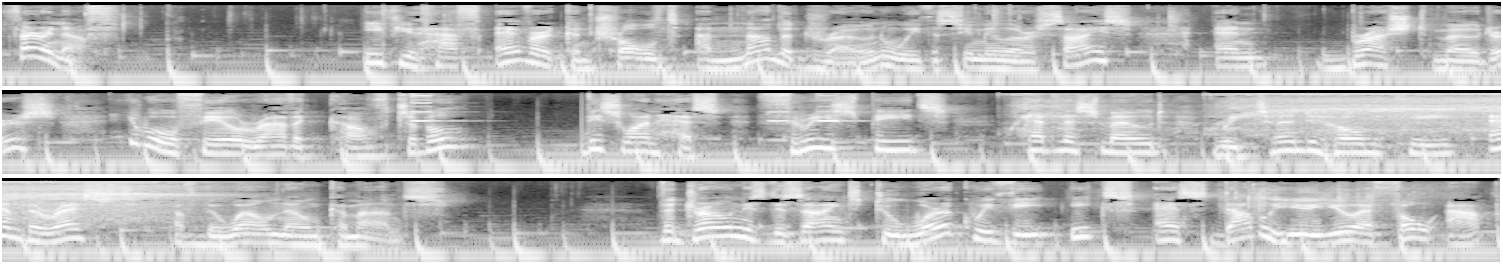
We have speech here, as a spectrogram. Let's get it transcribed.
Fair enough. If you have ever controlled another drone with a similar size and brushed motors, you will feel rather comfortable. This one has 3 speeds, headless mode, return to home key, and the rest of the well-known commands. The drone is designed to work with the XSW UFO app,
